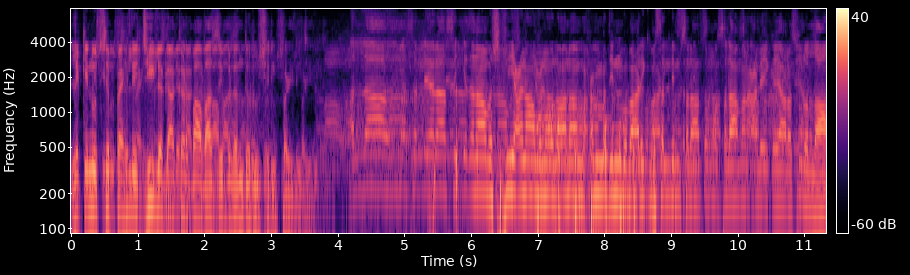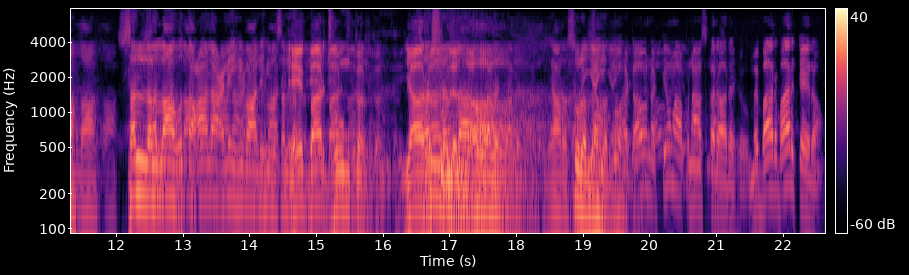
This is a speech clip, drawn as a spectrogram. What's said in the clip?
लेकिन उससे पहले जी लगाकर बाबा बुलंद रूशरी पढ़ लीजिए। मुबारक वसल्लम। एक बार झूम कर या रसूल अल्लाह या रसूल अल्लाह तो हटाओ ना क्यों आप नाश करा रहे हो? मैं बार बार कह रहा हूँ।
